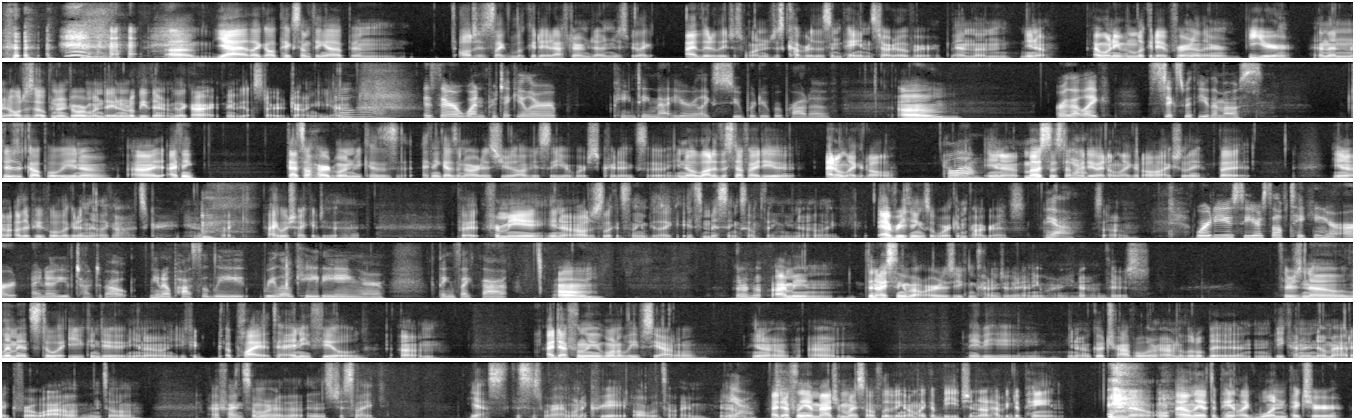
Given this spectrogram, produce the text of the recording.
um, yeah, like I'll pick something up and I'll just like look at it after I'm done and just be like, I literally just want to just cover this in paint and start over. And then, you know, I won't even look at it for another year. And then I'll just open a drawer one day and it'll be there and I'll be like, all right, maybe I'll start drawing Oh, again. wow. Is there one particular painting that you're like super duper proud of, Um, or that like sticks with you the most? there's a couple, you know. I I think that's a hard one because I think as an artist, you're obviously your worst critic. So, you know, a lot of the stuff I do, I don't like at all. Oh wow. You know, most of the stuff Yeah. I do, I don't like at all, actually. But you know, other people look at it and they're like, "Oh, it's great." You know, like I wish I could do that. But for me, you know, I'll just look at something and be like, "It's missing something." You know, like everything's a work in progress. Yeah. So Where do you see yourself taking your art? I know you've talked about, you know, possibly relocating or things like that. Um, I don't know. I mean, the nice thing about art is you can kind of do it anywhere. You know, there's there's no limits to what you can do. You know, you could apply it to any field. Um, I definitely want to leave Seattle. You know, um, maybe you know go travel around a little bit and be kind of nomadic for a while until I find somewhere that is just like yes, this is where I want to create all the time. You know? Yeah. I definitely imagine myself living on like a beach and not having to paint. You know, I only have to paint like one picture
